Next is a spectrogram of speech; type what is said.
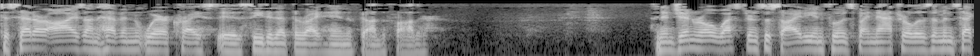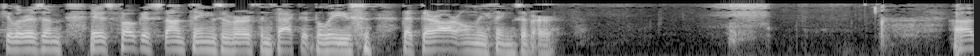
to set our eyes on heaven where Christ is seated at the right hand of God the Father. And in general, Western society, influenced by naturalism and secularism, is focused on things of earth. In fact, it believes that there are only things of earth. Uh,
